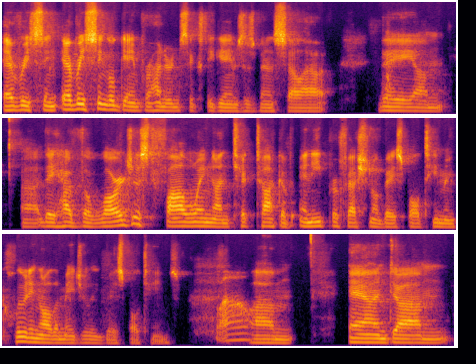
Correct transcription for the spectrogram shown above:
Every, sing- every single game for 160 games has been a sellout. They, um, uh, they have the largest following on TikTok of any professional baseball team, including all the Major League Baseball teams. Wow. Um, and um,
